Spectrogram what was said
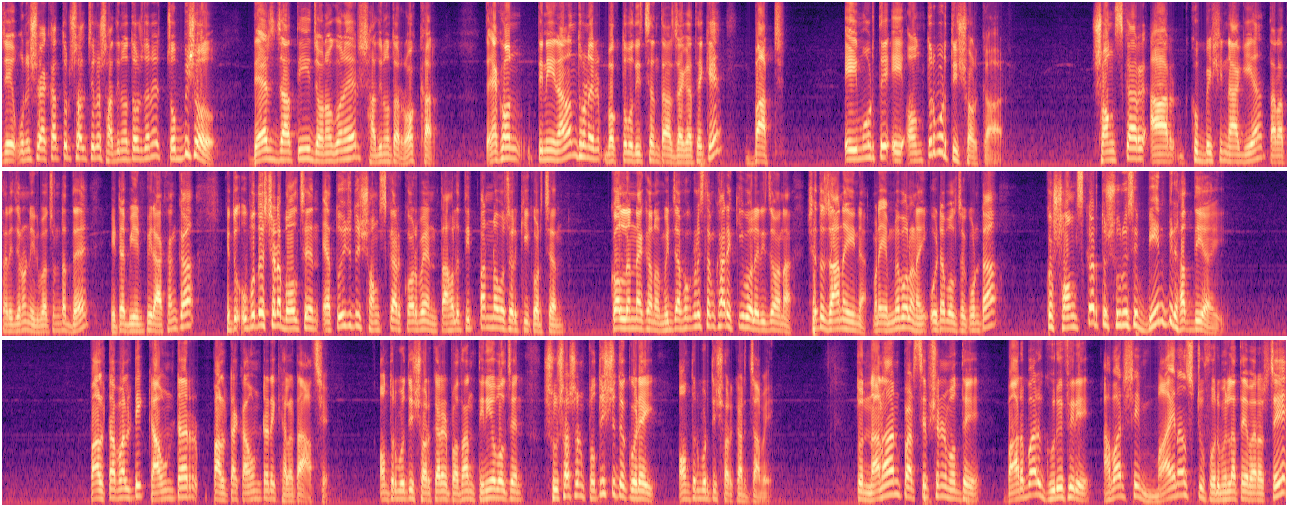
যে উনিশশো একাত্তর সাল ছিল স্বাধীনতা অর্জনের চব্বিশ হলো দেশ, জাতি, জনগণের স্বাধীনতা রক্ষার। তো এখন তিনি নানান ধরনের বক্তব্য দিচ্ছেন তার জায়গা থেকে, বাট এই মুহূর্তে এই অন্তর্বর্তী সরকার সংস্কার আর খুব বেশি না গিয়া তাড়াতাড়ি যেন নির্বাচনটা দেয়, এটা বিএনপির আকাঙ্ক্ষা। কিন্তু উপদেষ্টারা বলছেন, এতই যদি সংস্কার করবেন, তাহলে তিপ্পান্ন বছর কি করছেন? করলেন না কেন? মির্জা ফখরুল ইসলাম খারে কি বলে রিজওয়ানা? সে তো জানেই না। মানে এমনি বলে নাই, ওইটা বলছে কোনটা? সংস্কার তো শুরু হয়েছে বিএনপির হাত দিয়াই। পাল্টাপাল্টি কাউন্টার পাল্টা কাউন্টারে খেলাটা আছে। অন্তর্বর্তী সরকারের প্রধান তিনিও বলছেন, সুশাসন প্রতিষ্ঠিত করেই অন্তর্বর্তী সরকার যাবে। তো নানান পারসেপশনের মধ্যে বারবার ঘুরে ফিরে আবার সেই মাইনাস টু ফর্মুলাতে এবার আসছে।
